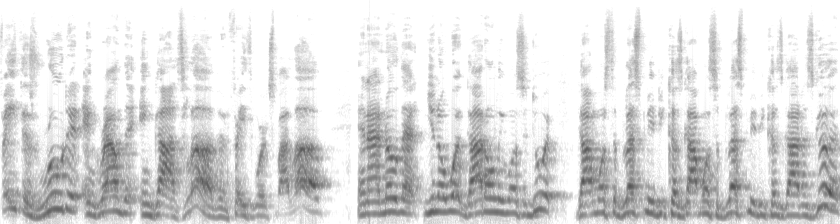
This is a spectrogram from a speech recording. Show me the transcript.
faith is rooted and grounded in God's love, and faith works by love, and I know that, you know what, God only wants to do it. God wants to bless me because God wants to bless me because God is good.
